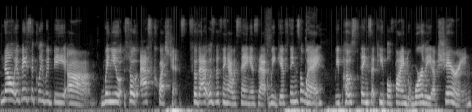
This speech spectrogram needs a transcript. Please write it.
No, it basically would be um, when you so ask questions. So that was the thing I was saying is that we give things away, we post things that people find worthy of sharing,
